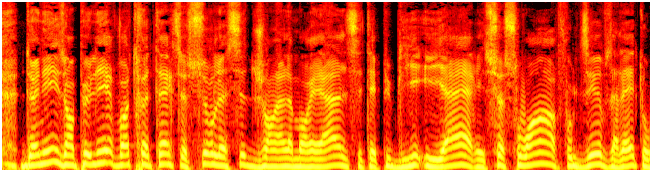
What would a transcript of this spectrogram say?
Denise, on peut lire votre texte sur le site du Journal de Montréal. C'était publié hier et ce soir, faut le dire, vous allez être au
